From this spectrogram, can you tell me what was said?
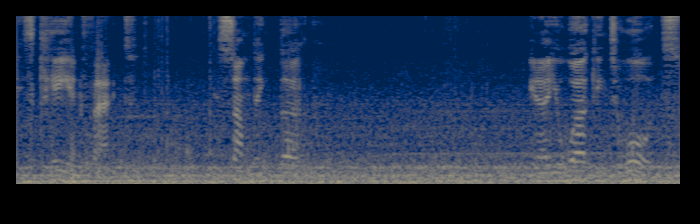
It's key, in fact. It's something that, you know, you're working towards.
